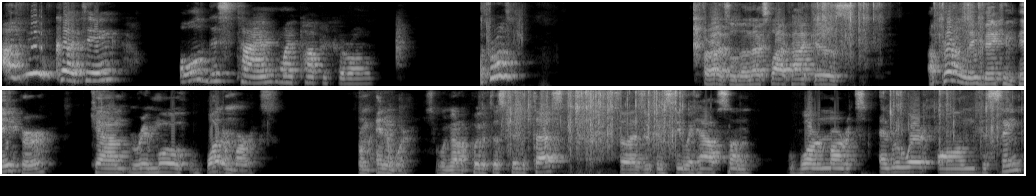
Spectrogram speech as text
I've been cutting all this time my paprika wrong. Approved. All right, so the next life hack is apparently baking paper can remove watermarks from anywhere. So we're gonna put this to the test. So as you can see, we have some watermarks everywhere on the sink,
